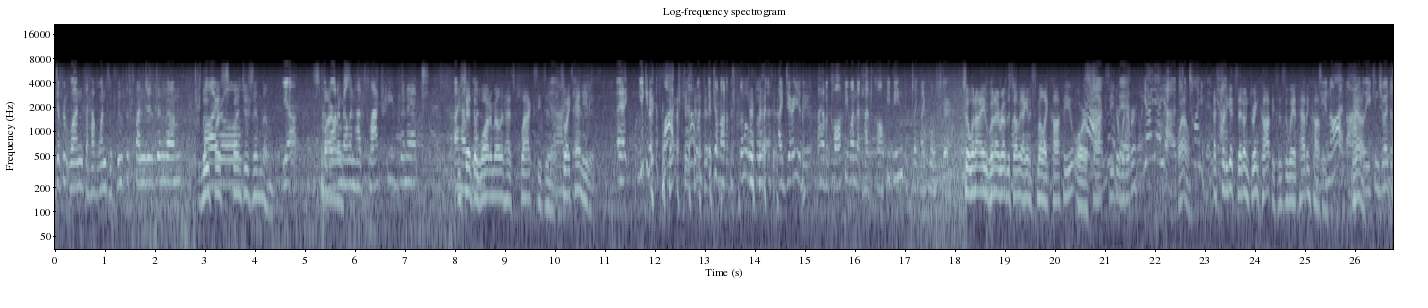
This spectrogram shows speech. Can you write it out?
different ones. I have ones with loofah sponges in them. Loofah sponges in them. Yeah. The watermelon has flax seeds in it. I You said the watermelon has flax seeds in Yeah, it, so I it can eat it. Uh, you can eat the flax, yeah, once they come out of the soap. I dare you to. I have a coffee one that has coffee beans. It's like my poster. So when I when I rub this on me, I'm going to smell like coffee or yeah, flaxseed or whatever. Yeah, yeah, yeah. It's Wow. a tiny bit. That's yeah. pretty good because I don't drink coffee, so this is a way of having coffee. Do you not? Uh, Yeah. Well, you can enjoy the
